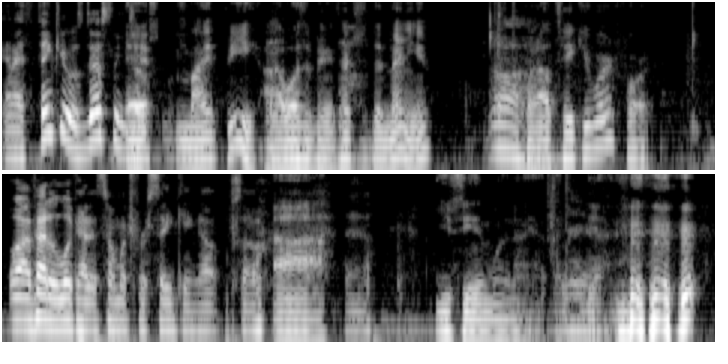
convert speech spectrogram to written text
And I think it was Destiny it might be. I wasn't paying attention to the menu, Oh. but I'll take your word for it. Well, I've had to look at it so much for syncing up, so. Ah, Yeah. you've seen it more than I have. Yeah. Yeah.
